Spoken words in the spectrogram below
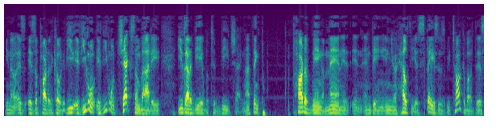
You know, is is a part of the code. If you if you going if you gonna check somebody, you got to be able to be checked. And I think part of being a man in, and being in your healthiest space, as we talk about this,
